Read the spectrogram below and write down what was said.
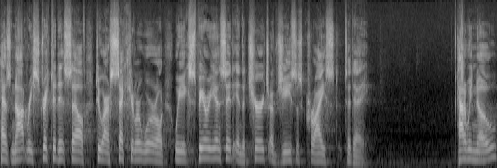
has not restricted itself to our secular world. We experience it in the church of Jesus Christ today. How do we know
